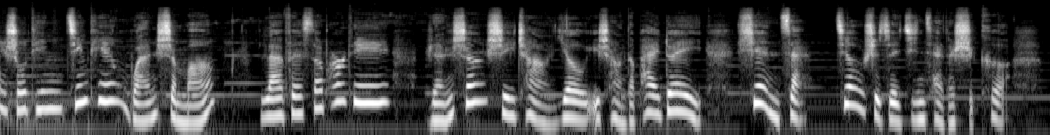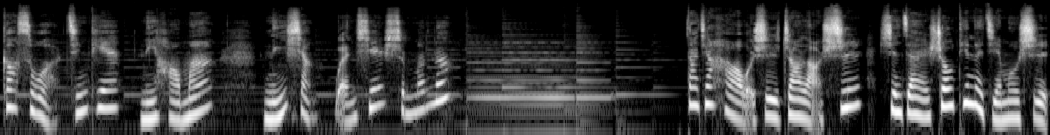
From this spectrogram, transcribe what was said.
迎收听今天玩什么？Life is a party，人生是一场又一场的派对，现在就是最精彩的时刻。告诉我，今天你好吗？你想玩些什么呢？大家好，我是赵老师，现在收听的节目是《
